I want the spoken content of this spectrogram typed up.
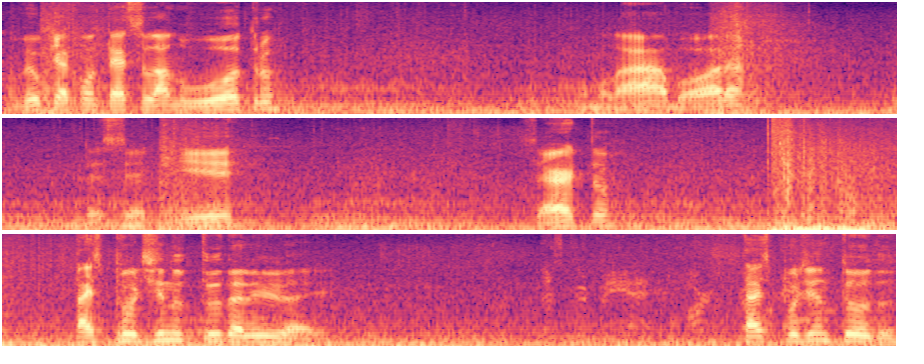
Vamos ver o que acontece lá no outro. Vamos lá, bora. Descer aqui. Certo? Tá explodindo tudo ali, velho. Tá explodindo tudo.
